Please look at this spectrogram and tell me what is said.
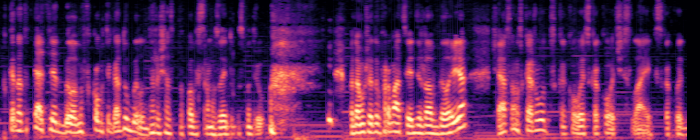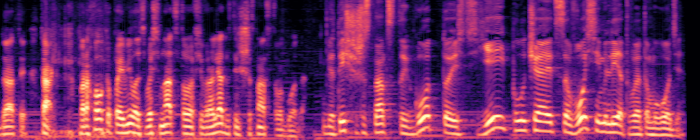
когда-то 5 лет было, но в каком-то году было, даже сейчас по-быстрому зайду посмотрю. потому что эту информацию я держал в голове. Сейчас вам скажу, с какого, из какого числа и с какой даты. Так, барахолка появилась 18 февраля 2016 года. 2016 год, то есть ей, получается, 8 лет в этом годе.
